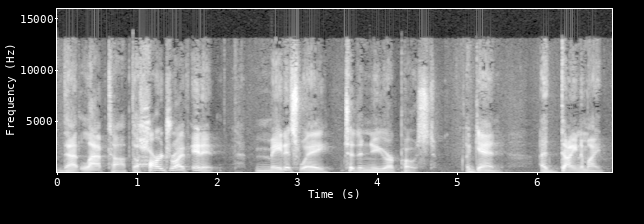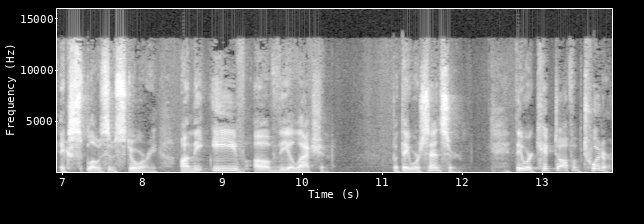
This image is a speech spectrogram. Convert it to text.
that laptop, the hard drive in it, made its way to the New York Post. Again, a dynamite, explosive story on the eve of the election. But they were censored. They were kicked off of Twitter.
